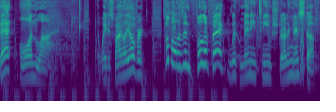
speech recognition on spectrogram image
Bet Online. The wait is finally over. Football is in full effect with many teams strutting their stuff.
